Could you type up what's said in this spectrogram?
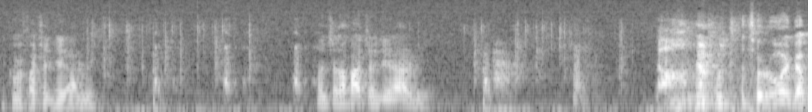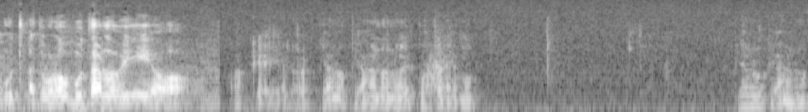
E come faccio a girarmi? Non ce la faccio a girarmi. Mi ha buttato lui, mi ha buttato, volevo buttarlo io. Ok, allora piano piano noi potremo. Piano piano.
